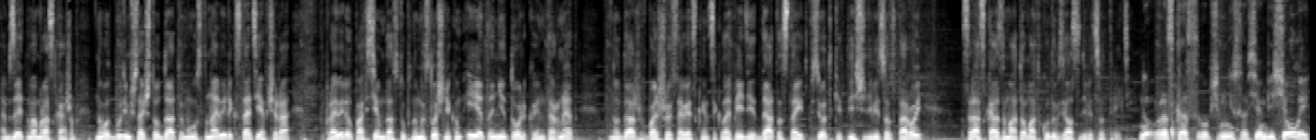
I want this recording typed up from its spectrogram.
обязательно вам расскажем. Но вот будем считать, что дату мы установили. Кстати, я вчера проверил по всем доступным источникам, и это не только интернет, но даже в Большой советской энциклопедии дата стоит все-таки 1902 с рассказом о том, откуда взялся 903. Ну, рассказ, в общем, не совсем веселый,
